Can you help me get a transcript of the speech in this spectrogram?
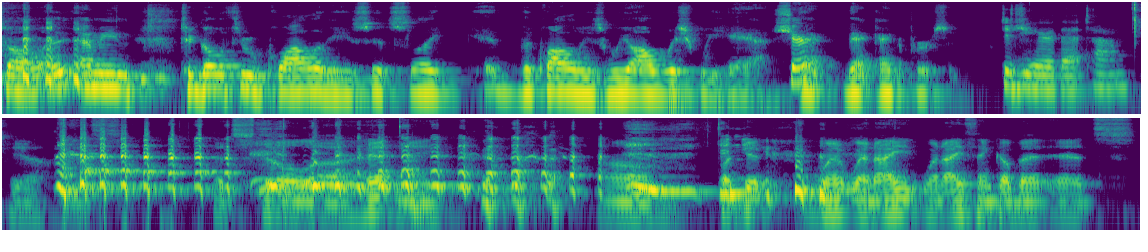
So I mean, to go through qualities, it's like the qualities we all wish we had. Sure. that, that kind of person. did you hear that tom Yeah, it's, it's still uh, hitting me. Um, but Didn't get, you? when when I when I think of it, it's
